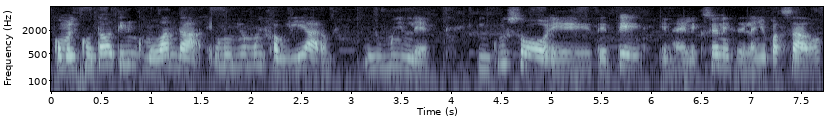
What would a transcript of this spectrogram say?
Como les contaba, tienen como banda una unión muy familiar, muy humilde. Incluso eh, TT, en las elecciones del año pasado,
